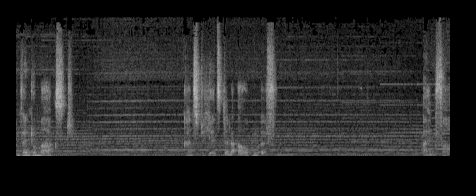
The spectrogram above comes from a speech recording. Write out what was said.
Und wenn du magst, kannst du jetzt deine Augen öffnen. Einfach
